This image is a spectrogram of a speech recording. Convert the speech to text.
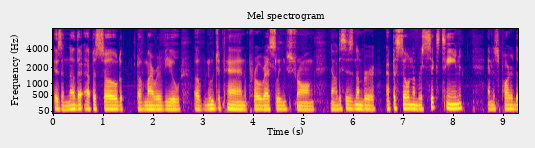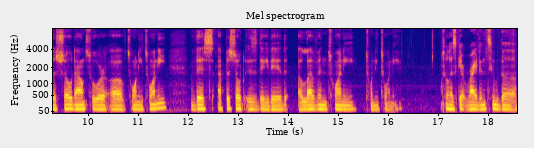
is another episode of my review of New Japan Pro Wrestling Strong. Now, this is number episode number 16, and it's part of the Showdown Tour of 2020. This episode is dated 11 20 2020. So let's get right into the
